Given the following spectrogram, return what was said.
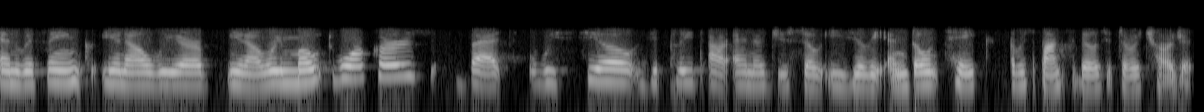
and we think, you know, we are, you know, remote workers, but we still deplete our energy so easily and don't take a responsibility to recharge it.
